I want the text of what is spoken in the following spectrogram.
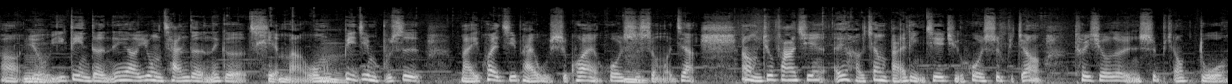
啊，有一定的那要用餐的那个钱嘛，我们毕竟不是买一块鸡排五十块或者是什么这样，那我们就发现，哎，好像白领阶级或者是比较退休的人是比较多，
